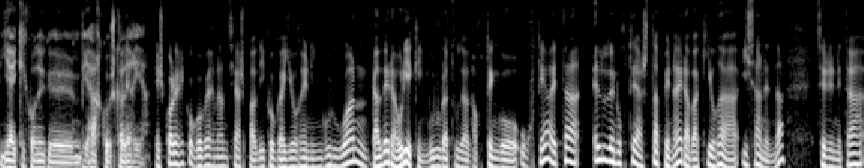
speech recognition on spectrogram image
iaikiko dugu biharko Euskal Herria. Eskualeriko gobernantzia aspaldiko gai horren inguruan galdera horiekin bururatu da aurtengo urtea eta elduden urtea astapena erabaki da izanen da, zeren eta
